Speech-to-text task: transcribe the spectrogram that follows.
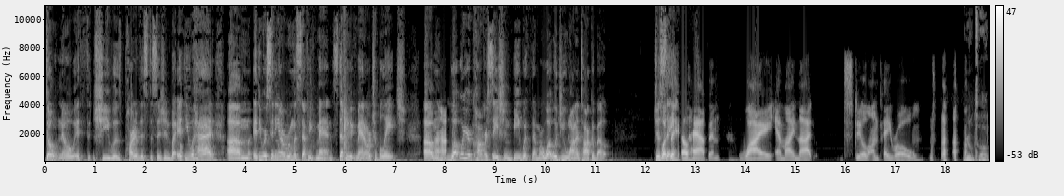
don't know if she was part of this decision, but if you had, um, if you were sitting in a room with Stephanie McMahon, Stephanie McMahon or Triple H, um, Uh-huh. what would your conversation be with them, or what would you want to talk about? Just What say, the hell happened? Why am I not still on payroll? Real talk.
